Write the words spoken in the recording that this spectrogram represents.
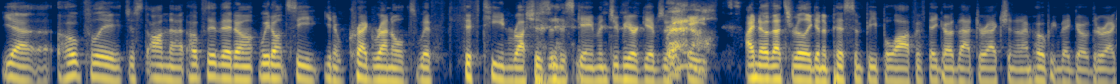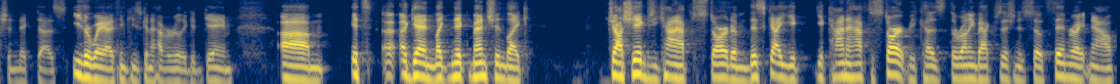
Yeah, hopefully, just on that, hopefully they don't. We don't see you know Craig Reynolds with 15 rushes in this game and Jahmyr Gibbs with eight. I know that's really going to piss some people off if they go that direction, and I'm hoping they go the direction Nick does. Either way, I think he's going to have a really good game. Um, it's uh, again like Nick mentioned, like Josh Jacobs, you kind of have to start him. This guy, you you kind of have to start because the running back position is so thin right now.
